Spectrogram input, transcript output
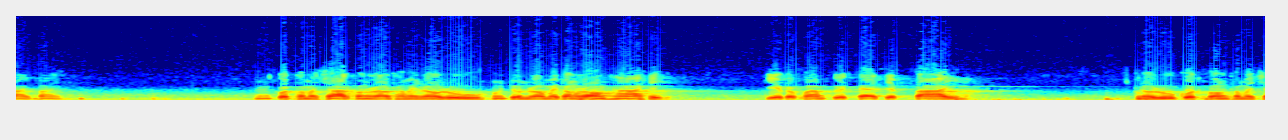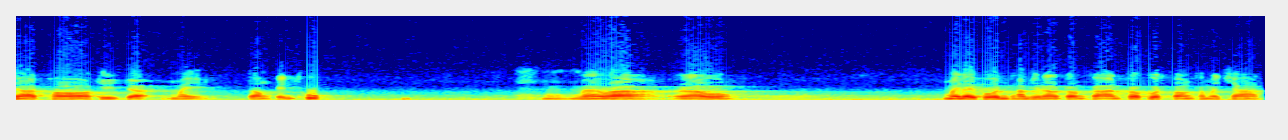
ตายไปกฎธรรมชาติของเราทำให้เรารู้ จนเราไม่ต้องร้องไห้ เกี่ยวกับความเกิดแก่เจ็บตาย เรารู้กฎของธรรมชาติพอที่จะไม่ต้องเป็นทุกข์ แม้ว่าเราไม่ได้ผลตามที่เราต้องการเพราะกฎของธรรมชาติ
